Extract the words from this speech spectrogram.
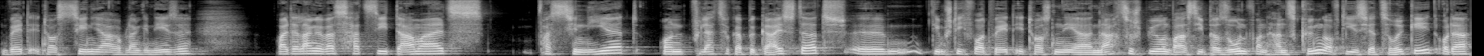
Weltethos 10 Jahre Blankenese. Walter Lange, was hat Sie damals fasziniert und vielleicht sogar begeistert, ähm, dem Stichwort Weltethos näher nachzuspüren? War es die Person von Hans Küng, auf die es ja zurückgeht, oder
